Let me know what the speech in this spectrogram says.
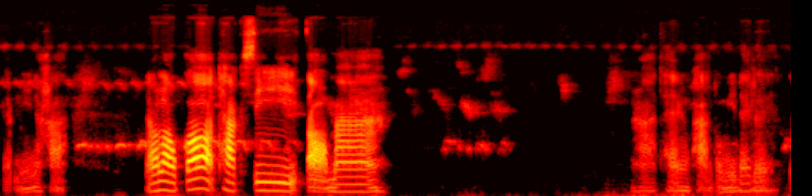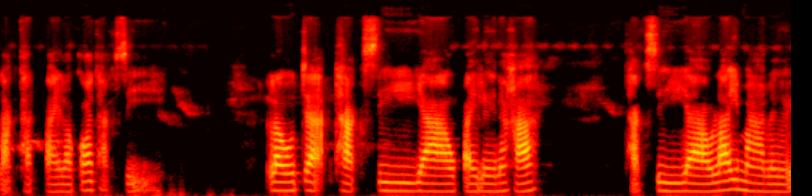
แบบนี้นะคะ แล้วเราก็ถัก C ต่อมานะคะแทงผ่านตรงนี้ได้เลย หลักถัดไปเราก็ถัก C เราจะถัก C ยาวไปเลยนะคะ ถัก C ยาวไล่มาเลย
